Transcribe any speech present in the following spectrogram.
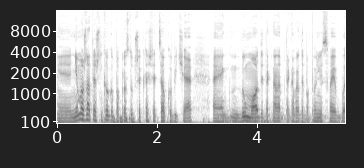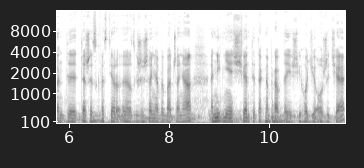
e, nie można też nikogo po prostu przekreślać całkowicie. E, był młody, tak, na, tak naprawdę popełnił swoje błędy, też jest kwestia rozgrzeszenia, wybaczenia nikt nie jest święty tak naprawdę, jeśli chodzi o życie.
